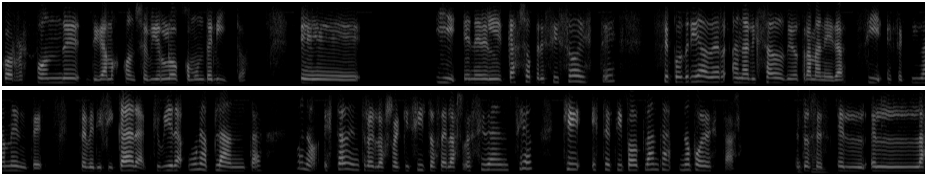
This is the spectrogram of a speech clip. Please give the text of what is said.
corresponde, digamos, concebirlo como un delito. Eh, y en el caso preciso este, se podría haber analizado de otra manera si efectivamente se verificara que hubiera una planta, bueno, está dentro de los requisitos de las residencias que este tipo de planta no puede estar. Entonces, el, la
